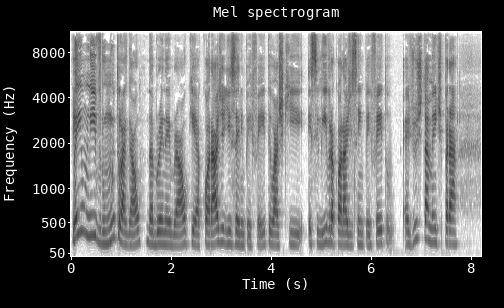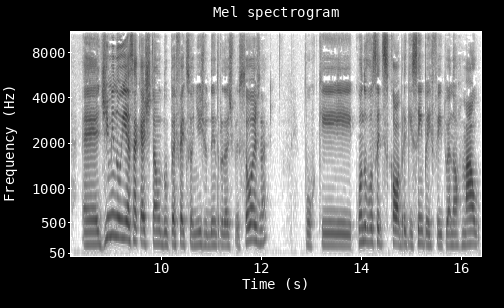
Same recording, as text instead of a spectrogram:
Leia um livro muito legal da Brené Brown, que é A Coragem de Ser Imperfeito. Eu acho que esse livro, A Coragem de Ser Imperfeito, é justamente para é, diminuir essa questão do perfeccionismo dentro das pessoas, né? Porque quando você descobre que ser imperfeito é normal,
